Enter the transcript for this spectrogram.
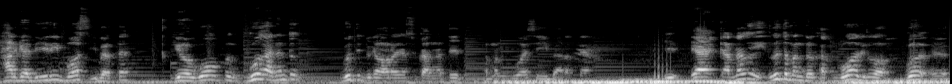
Harga diri bos, ibaratnya. Yo gue, gue kadang tuh gue tipikal orang yang suka ngetit teman gue sih ibaratnya. Ya karena lu, lu teman dekat gue gitu loh. Gue eh,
